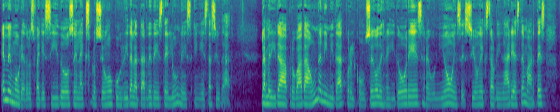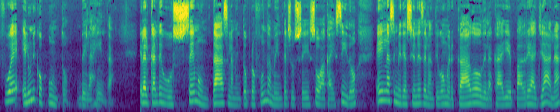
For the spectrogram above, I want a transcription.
en memoria de los fallecidos en la explosión ocurrida la tarde de este lunes en esta ciudad. La medida aprobada a unanimidad por el Consejo de Regidores reunió en sesión extraordinaria este martes fue el único punto de la agenda. El alcalde José Montaz lamentó profundamente el suceso acaecido en las inmediaciones del antiguo mercado de la calle Padre Ayala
